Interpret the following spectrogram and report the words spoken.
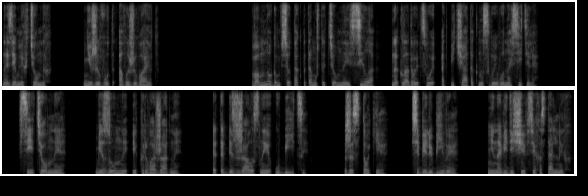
На землях темных не живут, а выживают. Во многом все так, потому что темная сила накладывает свой отпечаток на своего носителя. Все темные, безумны и кровожадны. Это безжалостные убийцы, жестокие, себелюбивые, ненавидящие всех остальных.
